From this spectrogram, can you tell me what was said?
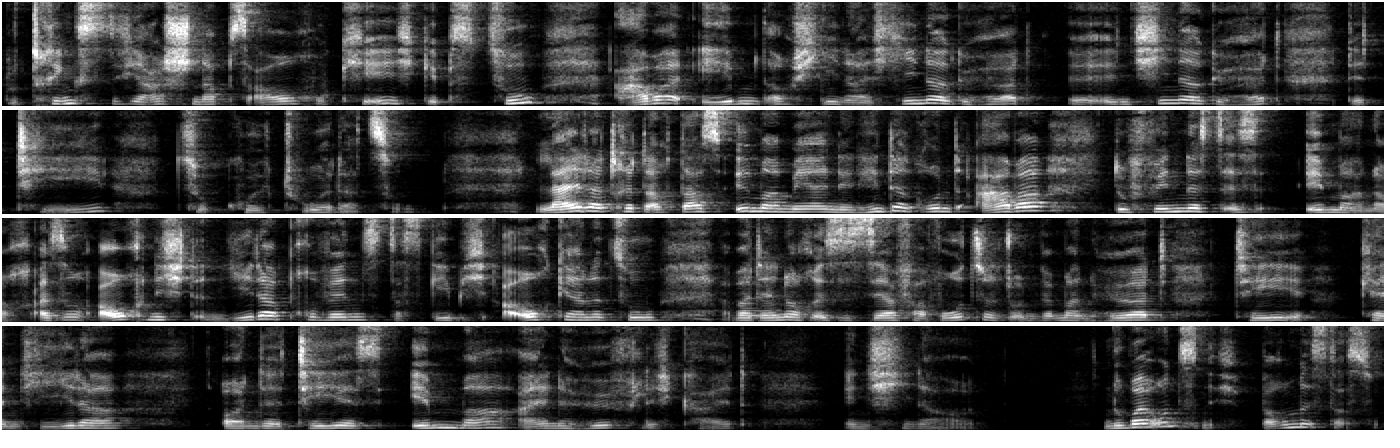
Du trinkst ja Schnaps auch, okay, ich gebe es zu, aber eben auch China. China gehört, äh, in China gehört der Tee zur Kultur dazu. Leider tritt auch das immer mehr in den Hintergrund, aber du findest es immer noch. Also auch nicht in jeder Provinz, das gebe ich auch gerne zu, aber dennoch ist es sehr verwurzelt und wenn man hört, Tee kennt jeder und der Tee ist immer eine Höflichkeit in China. Nur bei uns nicht. Warum ist das so?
